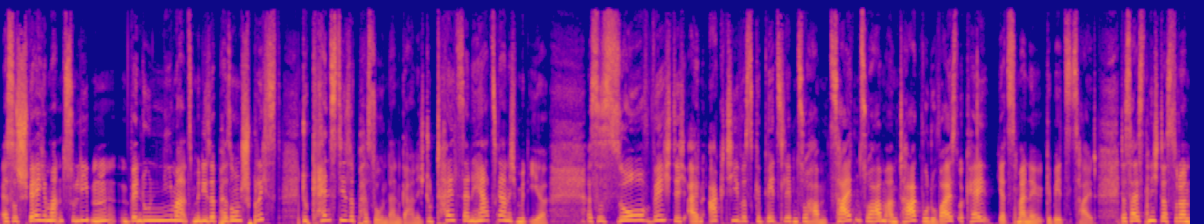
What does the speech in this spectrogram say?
Es ist schwer, jemanden zu lieben, wenn du niemals mit dieser Person sprichst. Du kennst diese Person dann gar nicht. Du teilst dein Herz gar nicht mit ihr. Es ist so wichtig, ein aktives Gebetsleben zu haben. Zeiten zu haben am Tag, wo du weißt, okay, jetzt ist meine Gebetszeit. Das heißt nicht, dass du dann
